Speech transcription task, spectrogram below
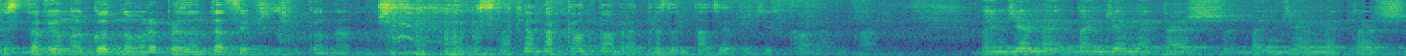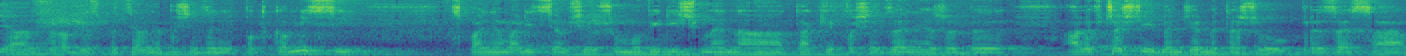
Wystawiono godną reprezentację przeciwko nam. wystawiono godną reprezentację przeciwko nam. Tak. Będziemy, będziemy, też, będziemy też, ja zrobię specjalne posiedzenie podkomisji. Z panią Alicją się już umówiliśmy na takie posiedzenie, żeby, ale wcześniej będziemy też u prezesa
